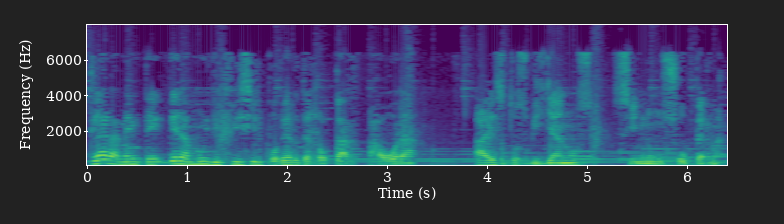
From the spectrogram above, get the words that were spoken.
Claramente era muy difícil poder derrotar ahora a estos villanos sin un Superman.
